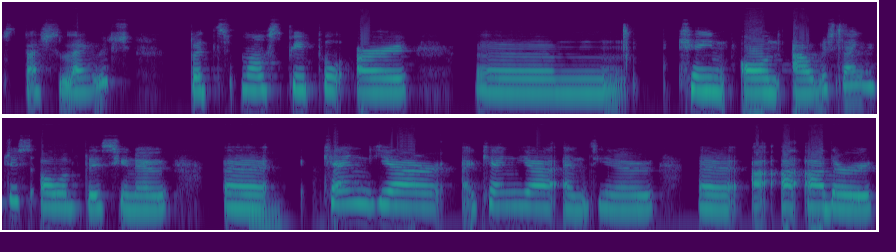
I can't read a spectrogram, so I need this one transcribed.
special language, but most people are um, keen on Elvish languages. All of this, you know, uh, Mm. Quenya, uh, Quenya, and you know uh, other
